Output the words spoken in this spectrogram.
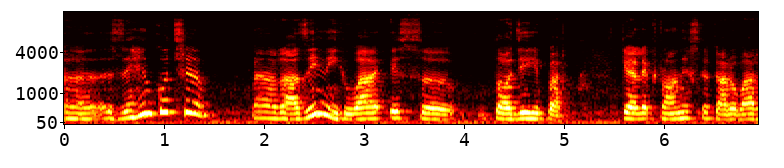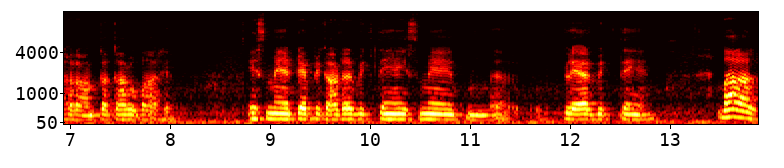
जहन कुछ राज़ी नहीं हुआ इस तोजीह पर कि इलेक्ट्रॉनिक्स का कारोबार हराम का कारोबार है। इसमें टेप रिकॉर्डर बिकते हैं, इसमें प्लेयर बिकते हैं। बहरहाल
